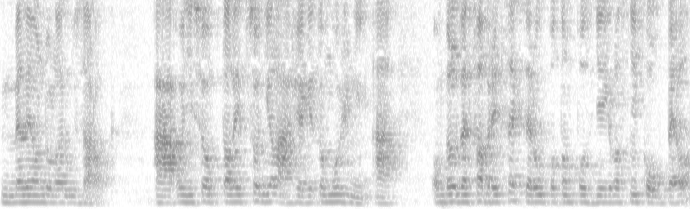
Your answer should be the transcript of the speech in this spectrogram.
milion dolarů za rok. A oni se optali, co děláš, jak je to možný. A on byl ve fabrice, kterou potom později vlastně koupil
